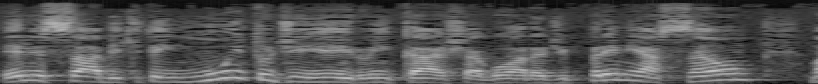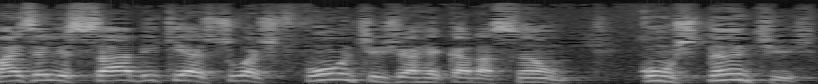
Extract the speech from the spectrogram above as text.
ele sabe que tem muito dinheiro em caixa agora de premiação, mas ele sabe que as suas fontes de arrecadação constantes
